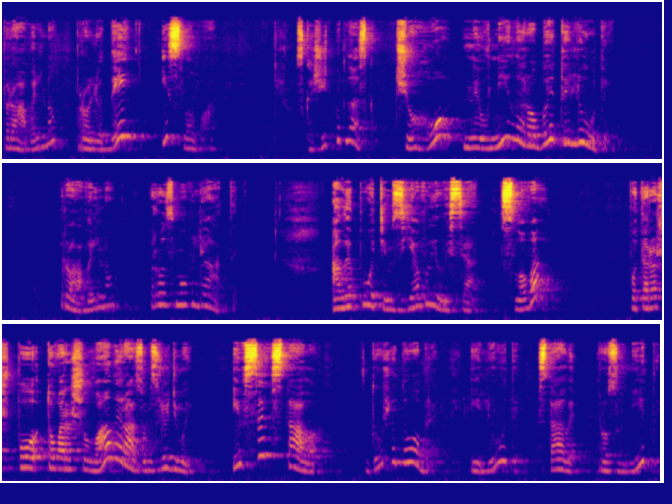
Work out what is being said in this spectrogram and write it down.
Правильно, про людей і слова. Скажіть, будь ласка, чого не вміли робити люди? Правильно, розмовляти. Але потім з'явилися слова, потоваришували разом з людьми, і все стало дуже добре. І люди стали розуміти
